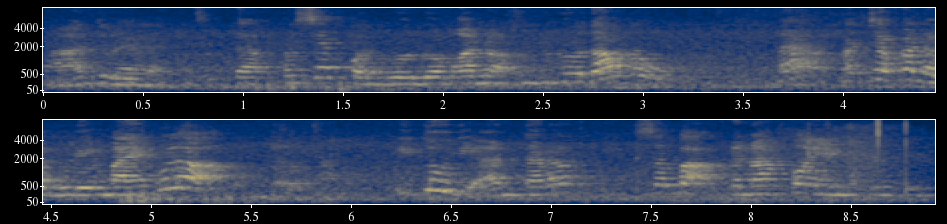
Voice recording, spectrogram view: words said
Ha, itulah nak cerita. Pasal apa dua-dua beranak dua tahun tu? Ha? Macam mana boleh main pula? Itu di antara sebab kenapa yang penting.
